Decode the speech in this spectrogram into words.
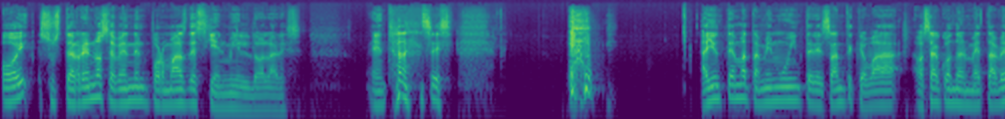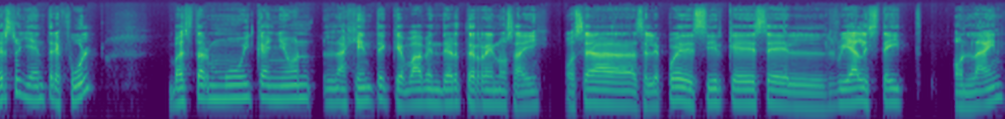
Hoy sus terrenos se venden por más de 100 mil dólares. Entonces, hay un tema también muy interesante que va, o sea, cuando el metaverso ya entre full, va a estar muy cañón la gente que va a vender terrenos ahí. O sea, se le puede decir que es el real estate online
